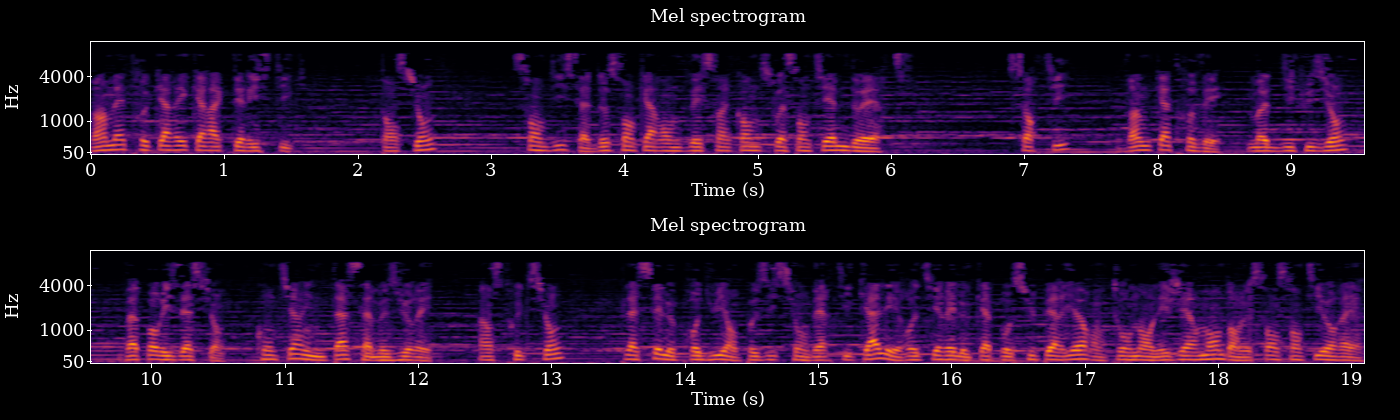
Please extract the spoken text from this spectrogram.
20 m2 caractéristiques. Tension, 110 à 240 V 50 60e de Hertz. Sortie, 24 V. Mode diffusion, vaporisation. Contient une tasse à mesurer. Instruction, placez le produit en position verticale et retirez le capot supérieur en tournant légèrement dans le sens anti-horaire.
